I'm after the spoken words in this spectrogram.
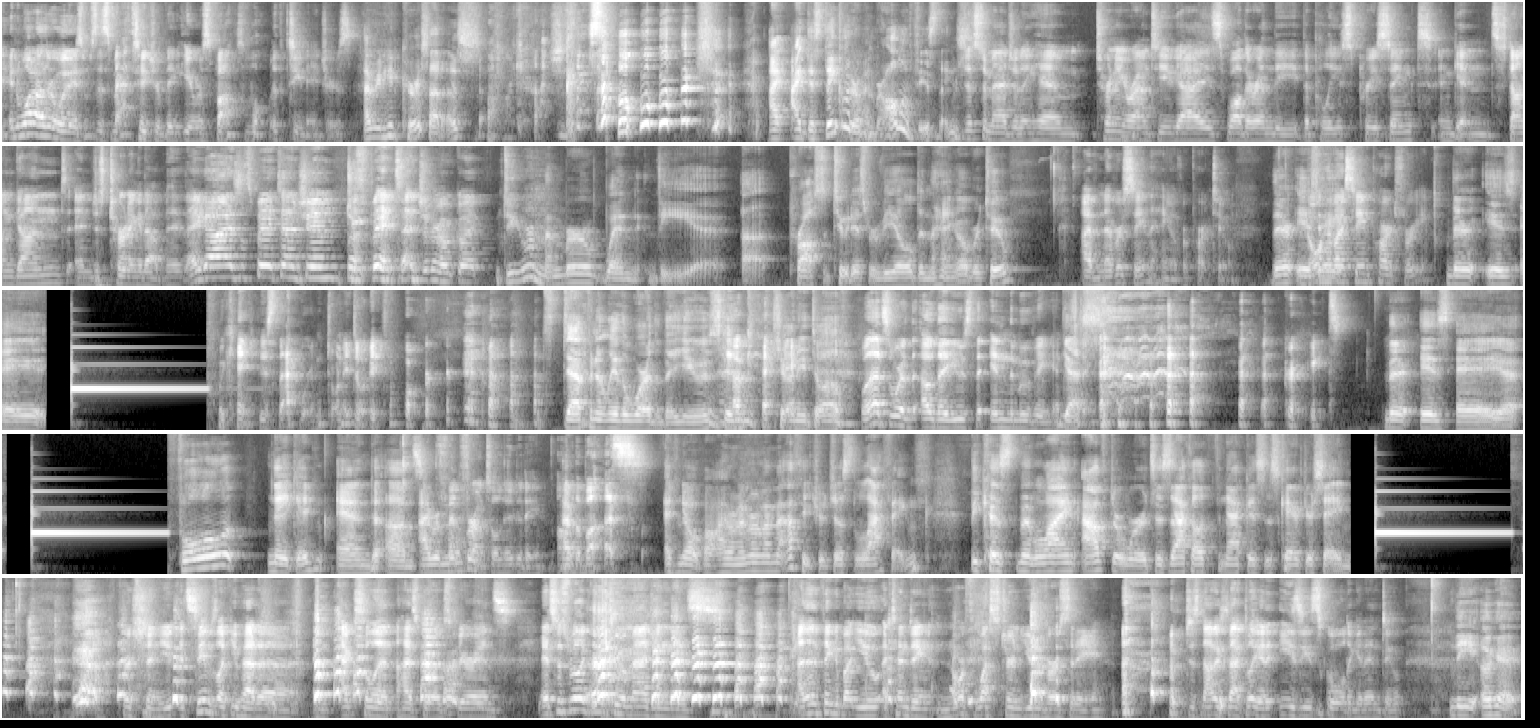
In what other ways was this math teacher being irresponsible with teenagers? I mean he'd curse at us Oh my gosh. So I, I distinctly remember all of these things. Just imagining him turning around to you guys while they're in the, the police precinct and getting stun gunned and just turning it up. Hey guys, let's pay attention. Just pay attention real quick. Do you remember when the uh, prostitute is revealed in The Hangover 2? I've never seen The Hangover Part 2. There is Nor a, have I seen Part 3. there is a We can't use that word in 2024. it's definitely the word that they used in Okay. 2012. well, that's where, the, oh, they used the in the movie. Yes. Great. There is a full naked and um, I remember frontal nudity on I- the bus. And no, oh, I remember my math teacher just laughing because the line afterwards is Zach Galifianakis' character saying, Christian, you, it seems like you had a, an excellent high school experience. It's just really great to imagine this, and then think about you attending Northwestern University, which is not exactly an easy school to get into. "The okay,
